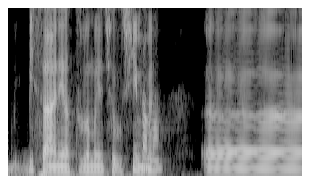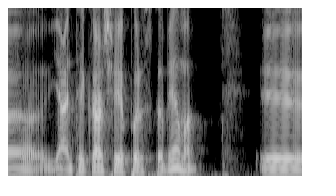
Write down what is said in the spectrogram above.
Bir, bir saniye hatırlamaya çalışayım Tamam. mı? Ee, yani tekrar şey yaparız tabii ama e,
